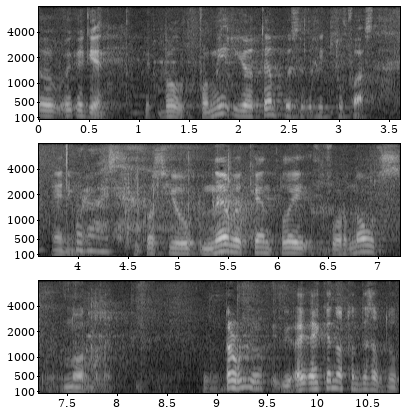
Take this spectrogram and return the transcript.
Uh, again. Well, for me, your tempo is a little bit too fast. Anyway, because you never can play four notes normally. I, I cannot understand what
